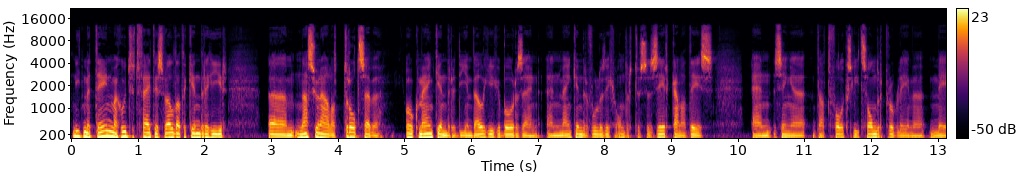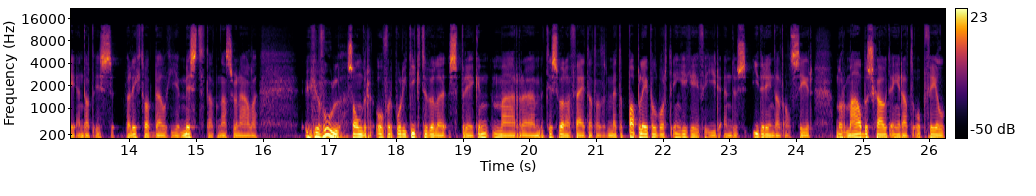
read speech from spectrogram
niet meteen, maar goed, het feit is wel dat de kinderen hier nationale trots hebben. Ook mijn kinderen, die in België geboren zijn. En mijn kinderen voelen zich ondertussen zeer Canadees en zingen dat volkslied zonder problemen mee. En dat is wellicht wat België mist, dat nationale gevoel, zonder over politiek te willen spreken. Maar uh, het is wel een feit dat dat met de paplepel wordt ingegeven hier en dus iedereen dat als zeer normaal beschouwt en je dat op veel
